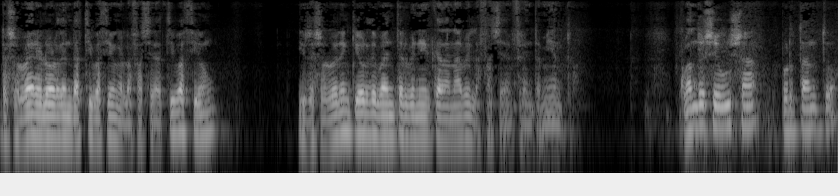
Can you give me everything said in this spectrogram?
resolver el orden de activación en la fase de activación y resolver en qué orden va a intervenir cada nave en la fase de enfrentamiento. ¿Cuándo se usa, por tanto,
